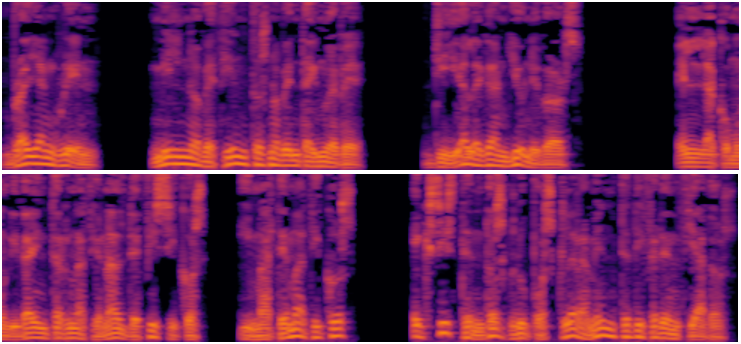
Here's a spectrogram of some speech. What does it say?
Brian Greene, 1999, The Elegant Universe. En la comunidad internacional de físicos y matemáticos existen dos grupos claramente diferenciados.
